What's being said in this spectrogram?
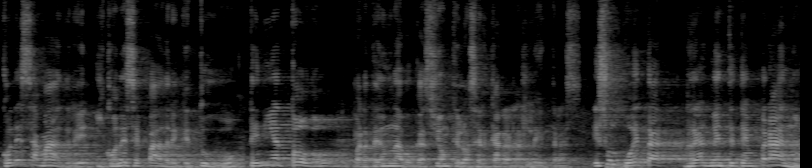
Con esa madre y con ese padre que tuvo, tenía todo para tener una vocación que lo acercara a las letras. Es un poeta realmente temprano.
